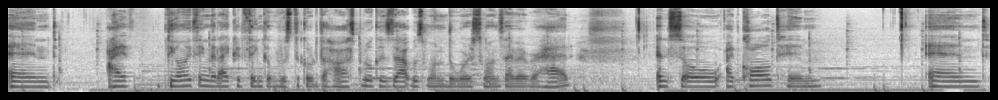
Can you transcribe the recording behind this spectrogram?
and I the only thing that I could think of was to go to the hospital because that was one of the worst ones I've ever had. And so I called him and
